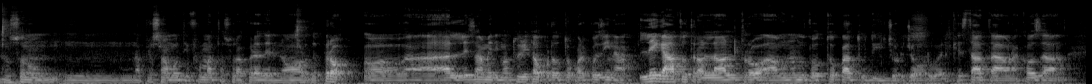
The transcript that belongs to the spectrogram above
non sono un- un- una persona molto informata sulla Corea del Nord, però oh, all'esame di maturità ho prodotto qualcosina legato tra l'altro a un 1984 di George Orwell, che è stata una cosa...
